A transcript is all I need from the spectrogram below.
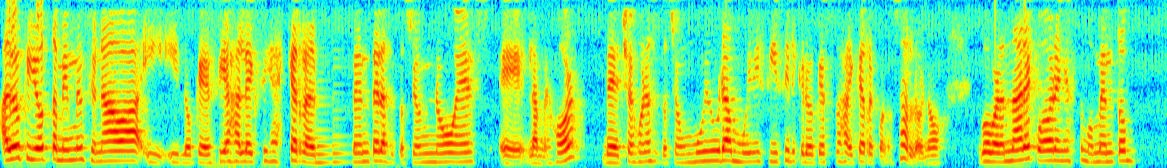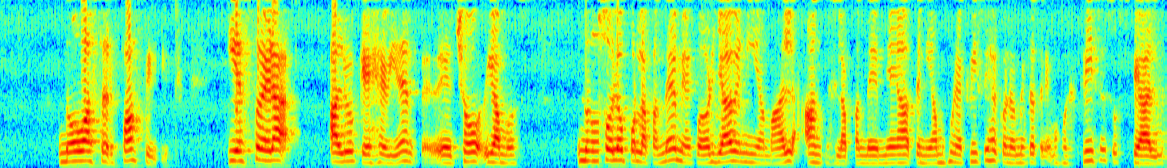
Algo que yo también mencionaba y, lo que decías, Alexis, es que realmente la situación no es la mejor de hecho, es una situación muy dura, muy difícil y creo que eso hay que reconocerlo, ¿no? Gobernar Ecuador en este momento no va a ser fácil. Y eso era algo que es evidente. De hecho, digamos, no solo por la pandemia, Ecuador ya venía mal antes de la pandemia, teníamos una crisis económica, teníamos una crisis social.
